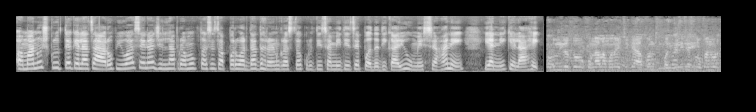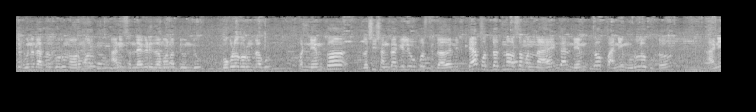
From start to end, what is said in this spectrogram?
अमानुष कृत्य केल्याचा आरोप युवासेना जिल्हा प्रमुख तसेच अप्पर वर्धा धरणग्रस्त कृती समितीचे पदाधिकारी उमेश शहाणे यांनी केला आहे. देतो कोणाला म्हणायची की आपण पंचवीस तीस लोकांवरती गुन्हे दाखल करू नॉर्मल आणि संध्याकाळी जमानत देऊन देऊ. मोकळं करून टाकू. पण नेमकं जशी शंका केली उपस्थित दादांनी त्या पद्धतीनं असं म्हणणं आहे का नेमकं पाणी मुरलं कुठं? आणि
